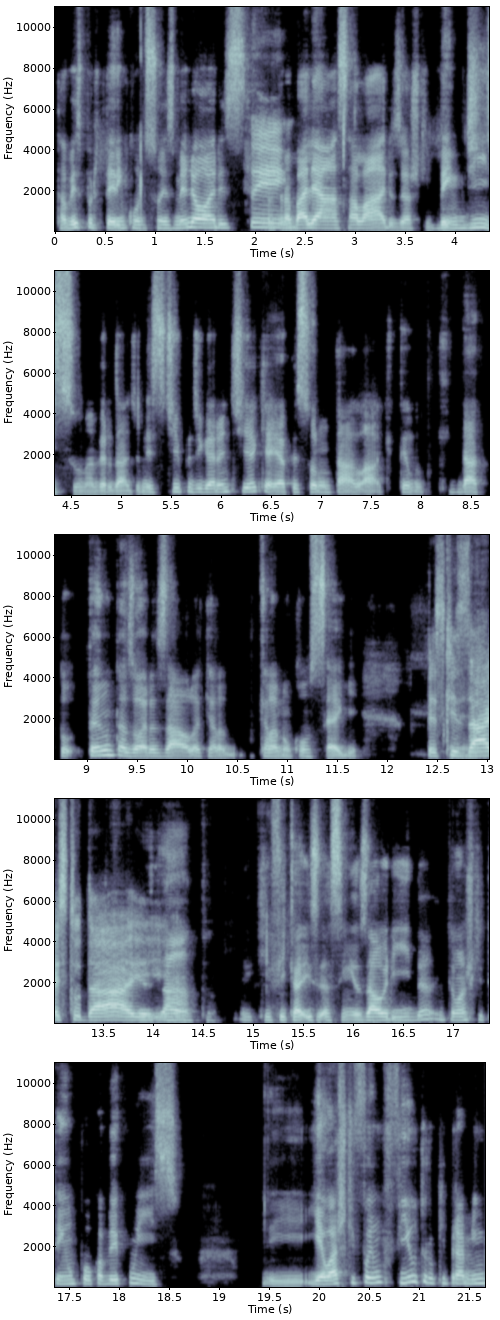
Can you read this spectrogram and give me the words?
Talvez por terem condições melhores para trabalhar, salários, eu acho que bem disso, na verdade, nesse tipo de garantia que aí a pessoa não está lá que tendo que dar tantas horas aula que ela, que ela não consegue pesquisar, é, estudar e exato, e que fica assim exaurida. Então acho que tem um pouco a ver com isso. E, e eu acho que foi um filtro que para mim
